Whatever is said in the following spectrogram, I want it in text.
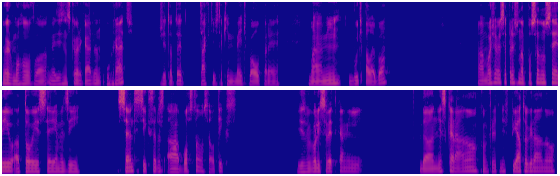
New York mohol v Madison Square Garden uhrať. Takže toto je taktiež taký match ball pre Miami, buď alebo. A môžeme sa presunúť na poslednú sériu a to je séria medzi 76ers a Boston Celtics, kde sme boli svetkami dneska ráno, konkrétne v piatok ráno,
